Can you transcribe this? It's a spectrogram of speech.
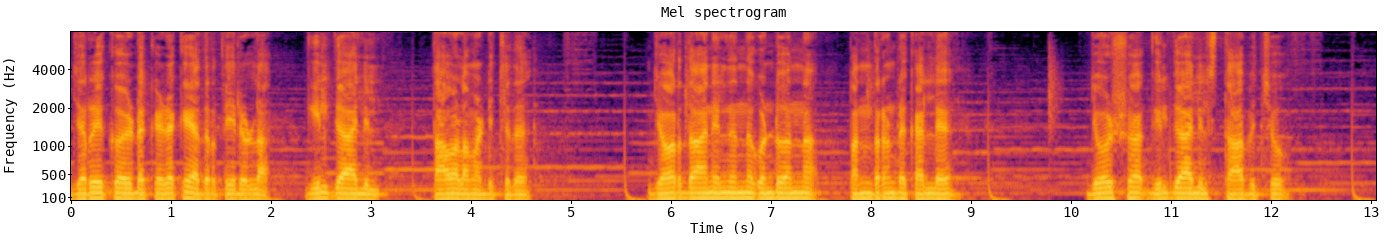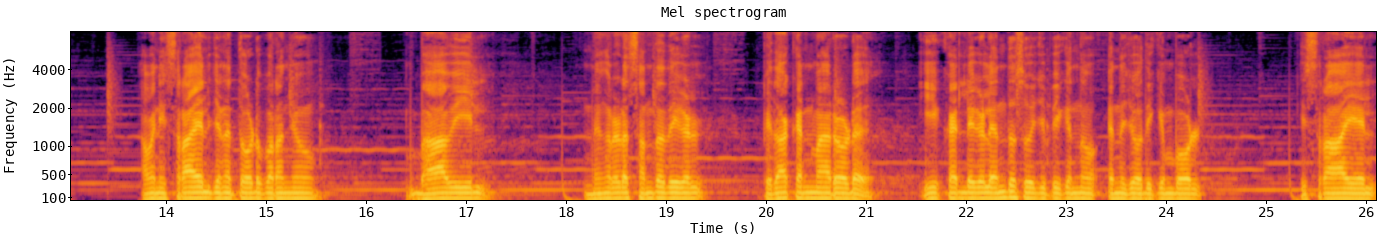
ജെറീക്കോയുടെ കിഴക്കേ അതിർത്തിയിലുള്ള ഗിൽഗാലിൽ താവളമടിച്ചത്. ജോർദാനിൽ നിന്ന് കൊണ്ടുവന്ന പന്ത്രണ്ട് കല്ല് ജോഷുവ ഗിൽഗാലിൽ സ്ഥാപിച്ചു. അവൻ ഇസ്രായേൽ ജനത്തോട് പറഞ്ഞു ഭാവിയിൽ നിങ്ങളുടെ സന്തതികൾ പിതാക്കന്മാരോട് ഈ കല്ലുകൾ എന്തു സൂചിപ്പിക്കുന്നു? എന്ന് ചോദിക്കുമ്പോൾ ഇസ്രായേൽ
